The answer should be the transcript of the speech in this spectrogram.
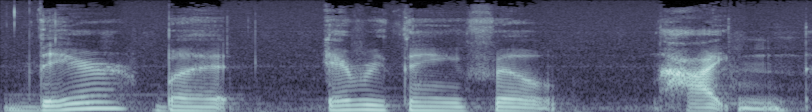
there, but everything felt heightened.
